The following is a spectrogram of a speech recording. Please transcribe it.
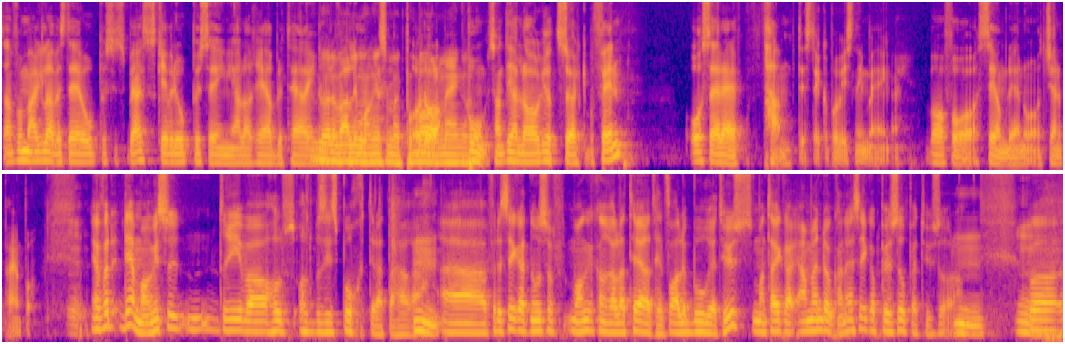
For meglere, hvis det er oppussingsobjekt, så skriver de oppussing eller rehabilitering. Da er det veldig mange som er på ballen med en gang. boom, sant? De har lagret søket på Finn, og så er det 50 stykker på visning med en gang. Bare for å se om det er noe å tjene penger på. Ja, for det- er mange som driver holdt, holdt på å si sport i dette her. Mm. Uh, for det er sikkert noe som mange kan relatere til, for alle bor i et hus. Man tenker ja, men da kan jeg sikkert pusse opp et hus òg. Mm. For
